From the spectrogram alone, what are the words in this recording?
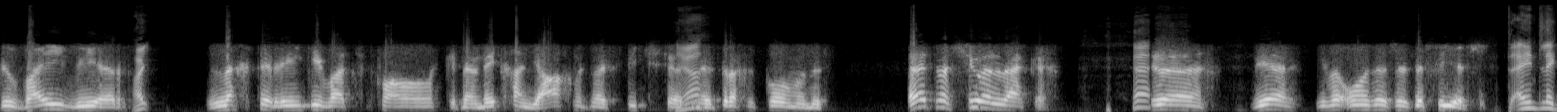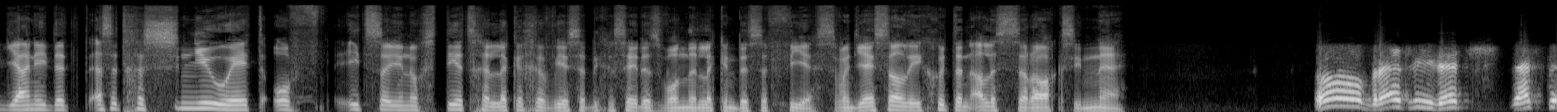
Dubai weer. Hoi. Ligte reentjie wat val. Ek het nou net gaan jag met my fiets, so Ja. nou teruggekom en dit dit was so lekker. So weer, hier by ons is dit 'n fees. Eintlik Jannie, dit as dit gesneeu het of iets sou jy nog steeds gelukkig gewees het en gesê dis wonderlik en dis 'n fees, want jy sal hier goed en alles raak sien, né? Nee. Oh, Bradley, that's that's the,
